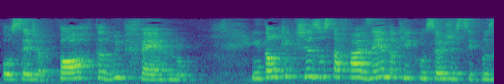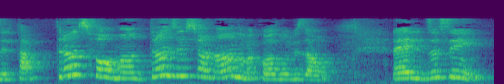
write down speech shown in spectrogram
ou seja, Porta do Inferno. Então, o que, Jesus está fazendo aqui com seus discípulos? Ele está transformando, transicionando uma cosmovisão. Né? Ele diz assim:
